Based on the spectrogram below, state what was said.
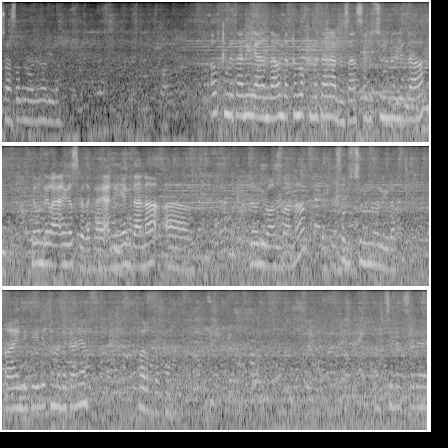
ويستشعر صدره والنور أو قيمتان اللي عندها عندها قيمة قيمتان عندها مثلا الصوت السنون اللي داها لو نديرها يعني نسبة ذكاء يعني يقدانا آه لو لي باصانا صوت السنون اللي دا عندي تيلي قيمة ذكاء فرق ذكاء Nefsi Nefsere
